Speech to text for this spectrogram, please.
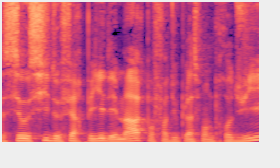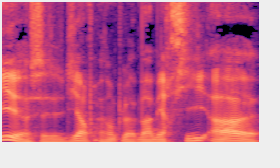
c'est aussi de faire payer des marques pour faire du placement de produits. C'est de dire, par exemple, bah, merci à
